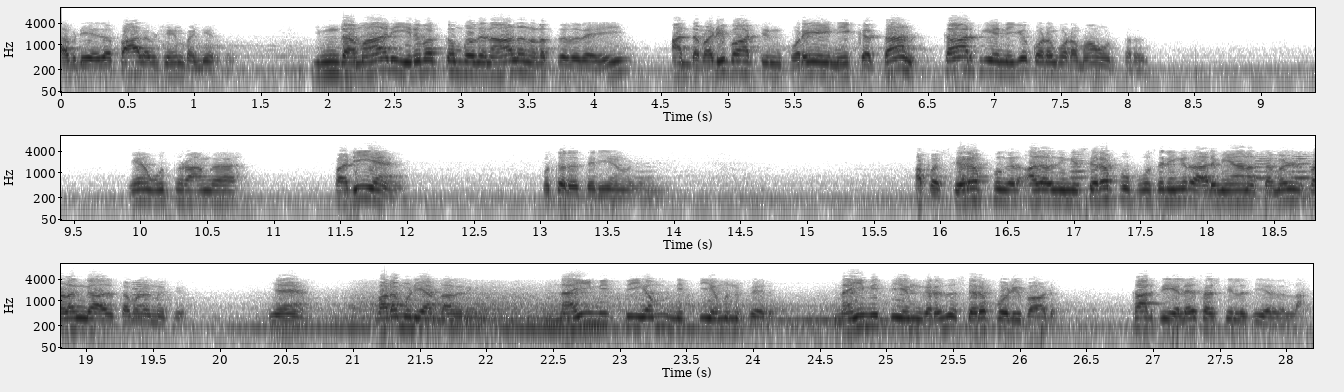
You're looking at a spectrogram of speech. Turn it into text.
அப்படி ஏதோ பால விஷயம் பண்ணிருக்கும். இந்த மாதிரி 29 நாள் நடத்துவதை அந்த வழிபாட்டின் குறையை நீக்கத்தான் கார்த்திகை அன்னைக்கு குடம் குடமா ஊத்துறது. ஏன் ஊத்துறாங்க? படிய ஊத்துறது தெரியும் அப்ப சிறப்புகள் அதாவது நீங்க சிறப்பு பூசணிங்கிற அருமையான தமிழ் விளங்காத தமிழனுக்கு. ஏன்? வர முடியாம தான் இருக்கு நைமித்தியம் நித்தியம்னு பேரு. நைமித்தியம்ங்கிறது சிறப்பு வழிபாடு. கார்த்திகையில சஷ்டியில செய்யறதெல்லாம்.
